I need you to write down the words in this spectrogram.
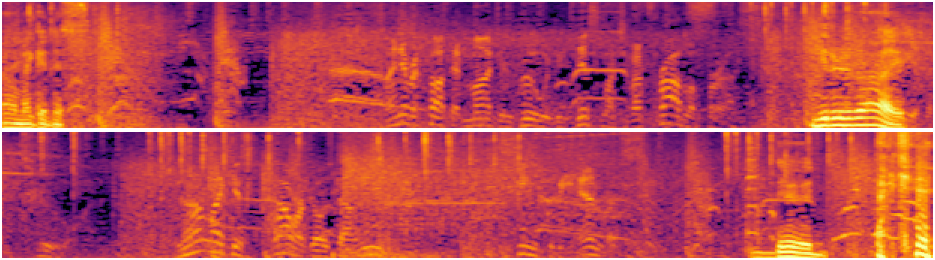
Oh my goodness. I never thought that Majin Buu would be this much of a problem for us. Neither did I. Not like his power goes down either. Seems to be endless. Dude, I can't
